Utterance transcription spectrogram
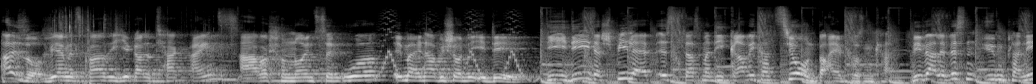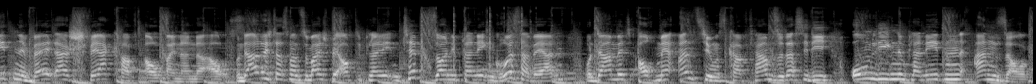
Also, wir haben jetzt quasi hier gerade Tag 1, aber schon 19 Uhr. Immerhin habe ich schon eine Idee. Die Idee der Spiele-App ist, dass man die Gravitation beeinflussen kann. Wie wir alle wissen, üben Planeten im Weltall Schwerkraft aufeinander aus. Und dadurch, dass man zum Beispiel auf die Planeten tippt, sollen die Planeten größer werden und damit auch mehr Anziehungskraft haben, sodass sie die umliegenden Planeten ansaugen.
